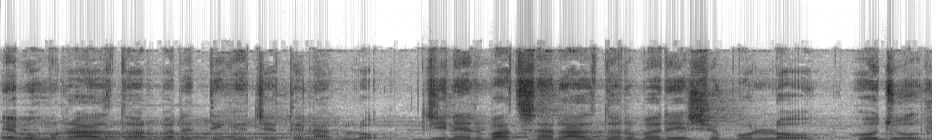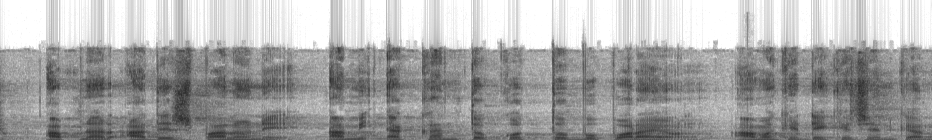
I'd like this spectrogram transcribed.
এবং রাজ দরবারের দিকে যেতে লাগল। জিনের বাদশা রাজ দরবারে এসে বলল, হুজুর, আপনার আদেশ পালনে আমি একান্ত কর্তব্য পরায়ণ আমাকে ডেকেছেন কেন?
